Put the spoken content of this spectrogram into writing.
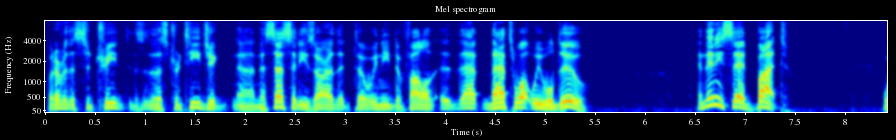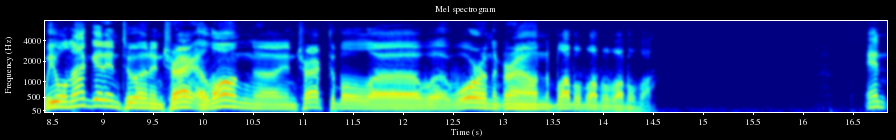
whatever the strate- the strategic uh, necessities are that uh, we need to follow. That that's what we will do. And then he said, but we will not get into an intra- a long, uh, intractable uh, war on the ground, blah, blah, blah, blah, blah, blah, blah. And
